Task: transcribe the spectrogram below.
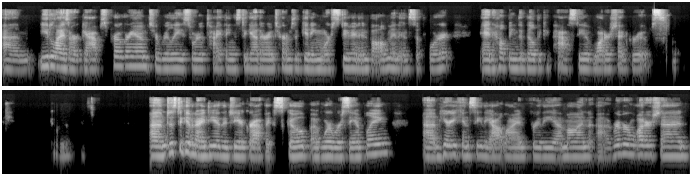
um, utilize our GAPS program to really sort of tie things together in terms of getting more student involvement and support and helping to build the capacity of watershed groups. Um, just to give an idea of the geographic scope of where we're sampling, um, here you can see the outline for the Mon uh, River watershed.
